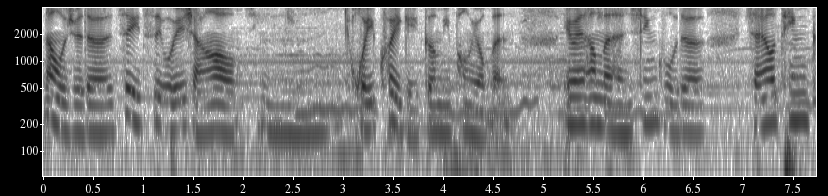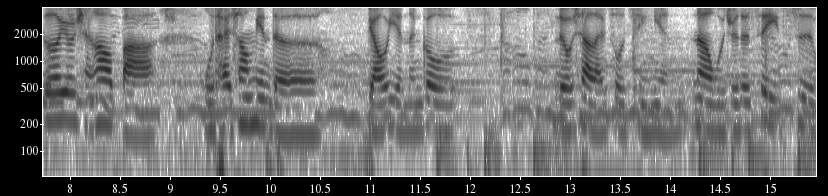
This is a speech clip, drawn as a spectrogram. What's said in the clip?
那我觉得这一次我也想要嗯回馈给歌迷朋友们，因为他们很辛苦的想要听歌，又想要把舞台上面的表演能够留下来做纪念。那我觉得这一次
